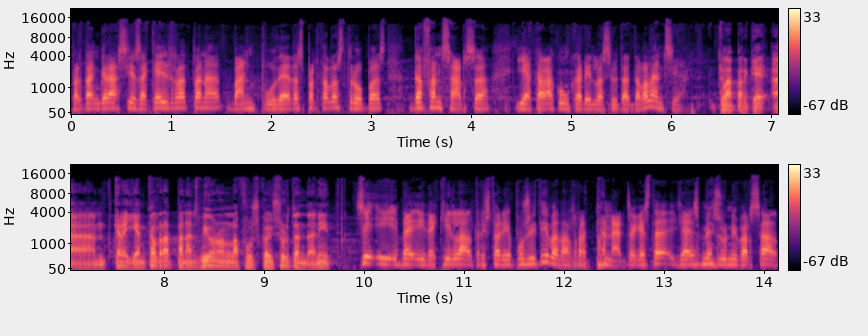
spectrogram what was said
Per tant, gràcies a aquell ratpenat van poder despertar les tropes, defensar-se i acabar conquerint la ciutat de València. Clar, perquè eh, creiem que els ratpenats viuen en la foscor i surten de nit. Sí, i, i d'aquí l'altra història positiva dels ratpenats. Aquesta ja és més universal.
